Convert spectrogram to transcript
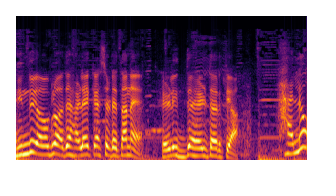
ನಿಂದು ಯಾವಾಗಲೂ ಅದೇ ಹಳೆ ಕ್ಯಾಸೆಟ್ ತಾನೆ? ಹೇಳಿದ್ದೆ ಹೇಳ್ತಾ ಇರ್ತೀಯ. ಹಲೋ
